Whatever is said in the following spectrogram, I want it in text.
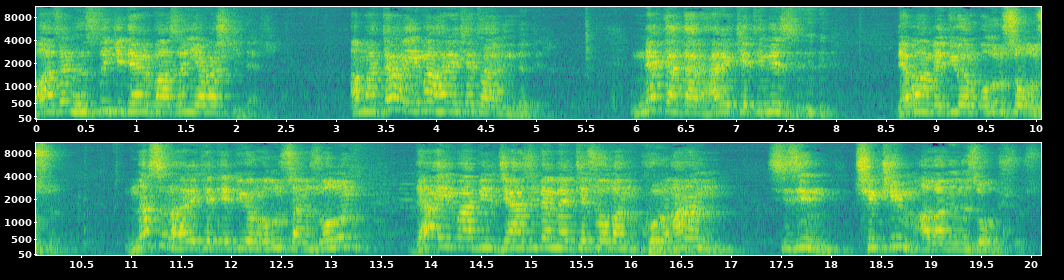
Bazen hızlı gider, bazen yavaş gider. Ama daima hareket halindedir. Ne kadar hareketiniz devam ediyor olursa olsun, nasıl hareket ediyor olursanız olun, daima bir cazibe merkezi olan Kur'an sizin çekim alanınızı oluştursun.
